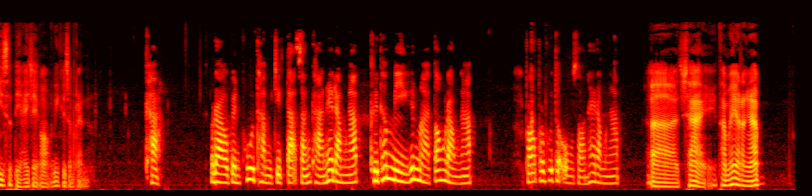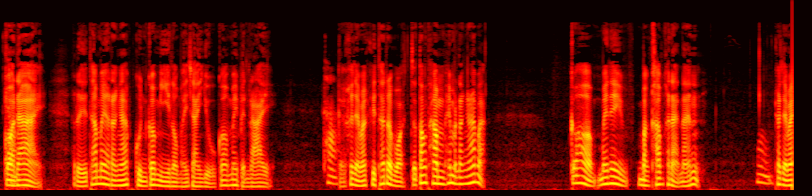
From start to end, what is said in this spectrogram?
มีสติหายใจออกนี่คือสำคัญ ค่ะ เราเป็นผู้ทำจิตตสังขารให้รำงับ คือถ้ามีขึ้นมาต้องรำงับ เพราะพระพุทธองค์สอนให้รำงับอ่าใช่ทำให้ระงับก็ได้ หรือถ้าไม่ระงับคุณก็มีลมหายใจอยู่ก็ไม่เป็นไรค่ะ เข้าใจไหมคือถ้าเราบอกจะต้องทำให้มันระงับอะ ก็ไม่ได้บังคับขนาดนั้นอืมเข้าใจไหม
